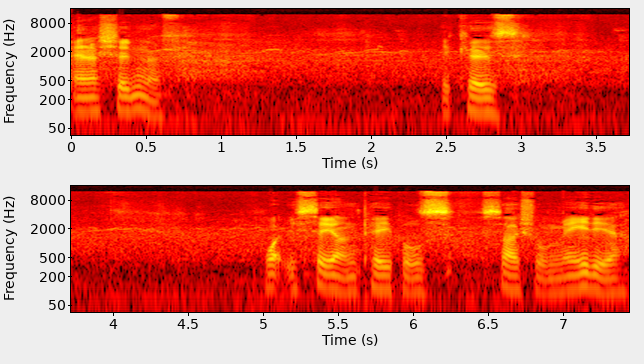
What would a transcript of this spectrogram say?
And I shouldn't have. Because what you see on people's social media,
